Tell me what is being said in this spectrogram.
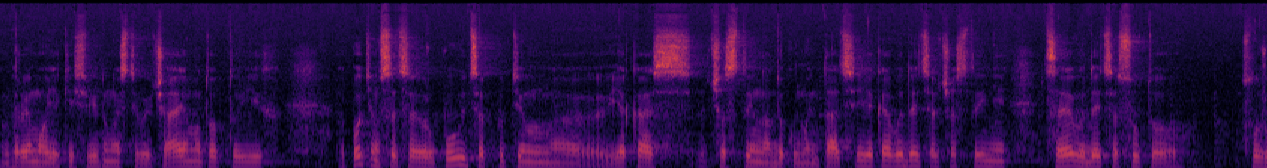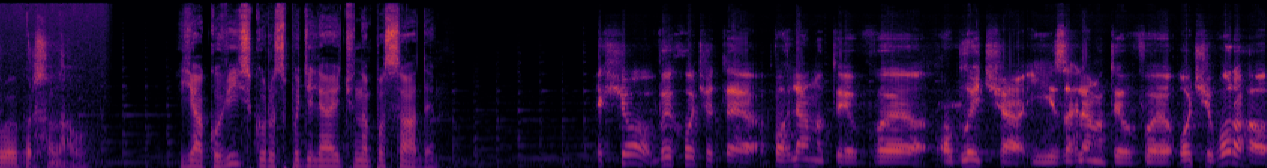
беремо якісь відомості, вивчаємо тобто їх. Потім все це групується, потім якась частина документації, яка ведеться в частині, це ведеться суто службою персоналу. Як у війську розподіляють на посади? Якщо ви хочете поглянути в обличчя і заглянути в очі ворога,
